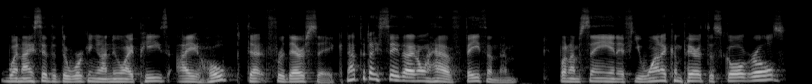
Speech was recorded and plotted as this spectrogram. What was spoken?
when I said that they're working on new IPs, I hope that for their sake, not that I say that I don't have faith in them, but I'm saying if you want to compare it to Skullgirls,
